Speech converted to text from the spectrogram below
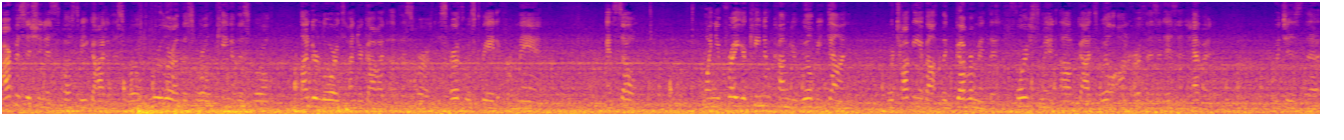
Our position is supposed to be God of this world, ruler of this world, king of this world, under lords, under God of this earth. This earth was created for man. And so when you pray, your kingdom come, your will be done, we're talking about the government, the enforcement of God's will on earth as it is in heaven, which is the,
